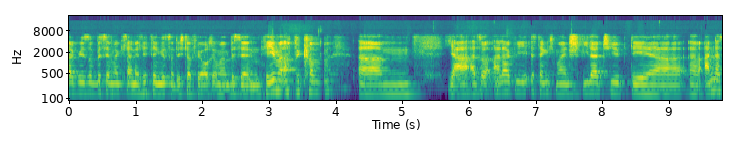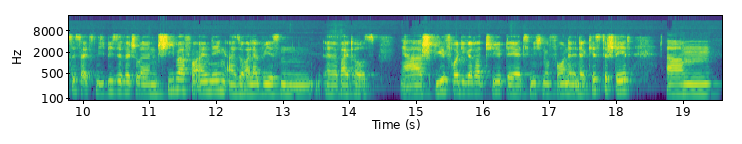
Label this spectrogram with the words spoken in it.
Alagui so ein bisschen mein kleiner Liebling ist und ich dafür auch immer ein bisschen Häme abbekomme. Ähm, ja, also Alagui ist, denke ich mal, ein Spielertyp, der äh, anders ist als Nibisevic oder ein Schieber vor allen Dingen. Also Alagui ist ein äh, weitaus ja, spielfreudigerer Typ, der jetzt nicht nur vorne in der Kiste steht. Ähm,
